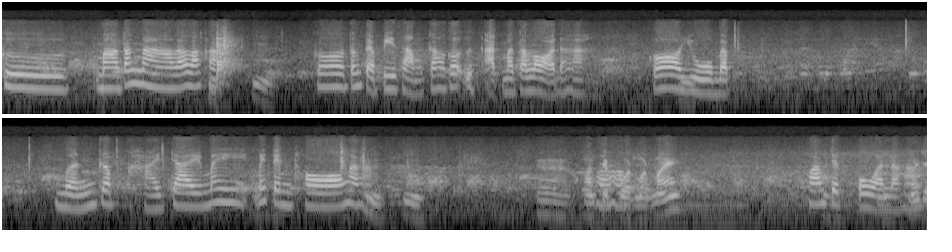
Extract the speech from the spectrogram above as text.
คือมาตั้งนานแล้วล่ะค่ะ อืมก็ตั้งแต่ปีสามเก้าก็อึดอัดมาตลอดนะคะ ก็อยู่แบบ เหมือนกับหายใจไม่ไม่เต็มท้องอะอืค่ะ มอืมเออความเจ็บปวดหมดไหมความเจ็บปวดเหรอคะหัวใจ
